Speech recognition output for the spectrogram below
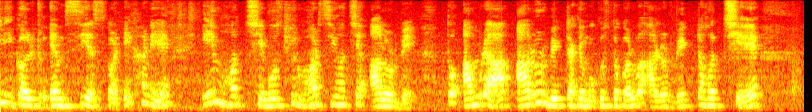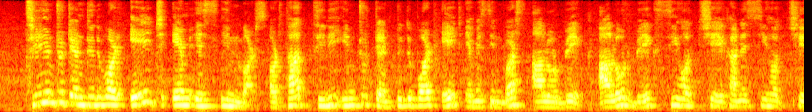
E equal to M C S করে এখানে এম হচ্ছে বস্তুর ভর সি হচ্ছে আলোর বেগ। তো আমরা আলোর বেগটাকে মুখস্থ করব। আলোর বেগটা হচ্ছে three into ten to the power eight M S inverse অর্থাৎ three into ten to the power eight M S inverse আলোর বেগ। আলোর বেগ সি হচ্ছে, এখানে সি হচ্ছে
